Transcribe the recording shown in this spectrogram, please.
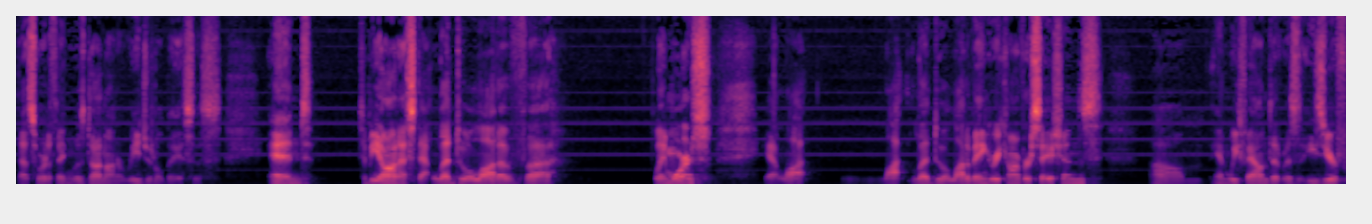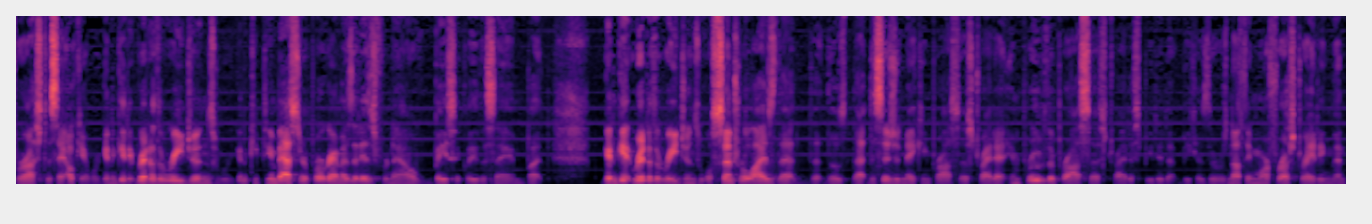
that sort of thing was done on a regional basis. And to be honest, that led to a lot of uh, flame wars. Yeah, a lot, lot led to a lot of angry conversations. Um, and we found it was easier for us to say, okay, we're going to get rid of the regions. We're going to keep the ambassador program as it is for now, basically the same. But we're going to get rid of the regions. We'll centralize that, that, those, that decision-making process, try to improve the process, try to speed it up, because there was nothing more frustrating than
